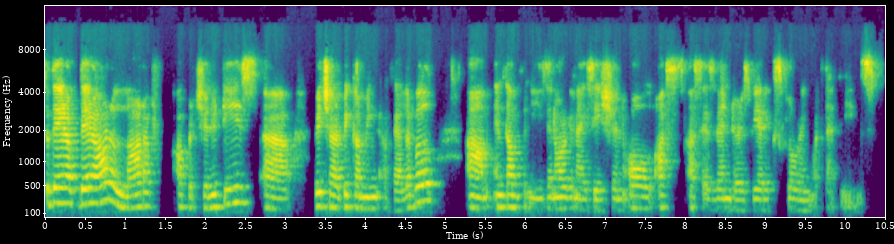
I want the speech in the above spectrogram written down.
So there are there are a lot of opportunities uh, which are becoming available. Um, and companies and organization, all us, us as vendors, we are exploring what that means.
